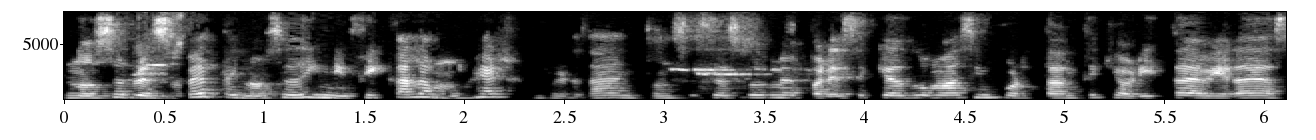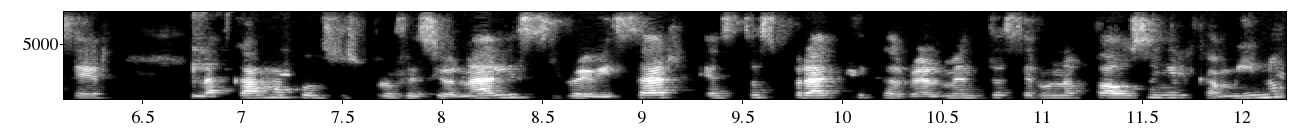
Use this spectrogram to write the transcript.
no se respeta y no se dignifica a la mujer, ¿verdad? Entonces eso me parece que es lo más importante que ahorita debiera de hacer la caja con sus profesionales, revisar estas prácticas, realmente hacer una pausa en el camino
